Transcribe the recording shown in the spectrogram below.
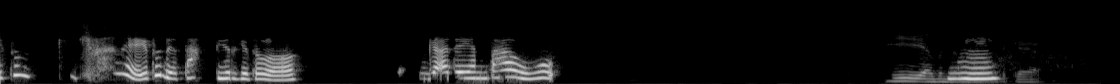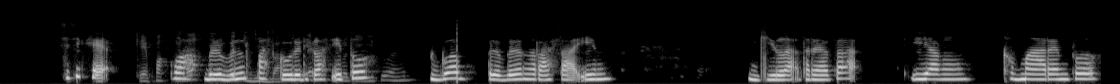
itu gimana ya? Itu udah takdir gitu loh. Nggak ada yang tahu. Iya benar. Hmm. Kayak... Jadi kayak, kayak wah bener-bener pas gue udah di kelas itu, gitu, gue bener-bener ngerasain gila ternyata yang kemarin tuh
